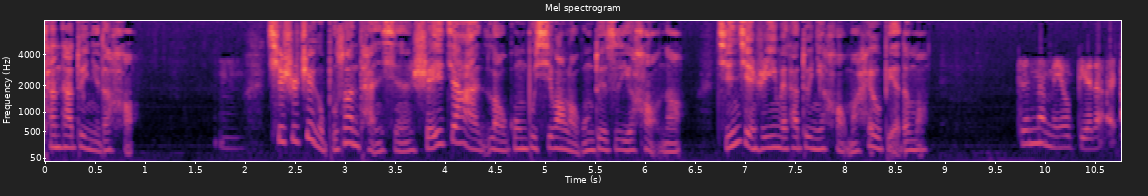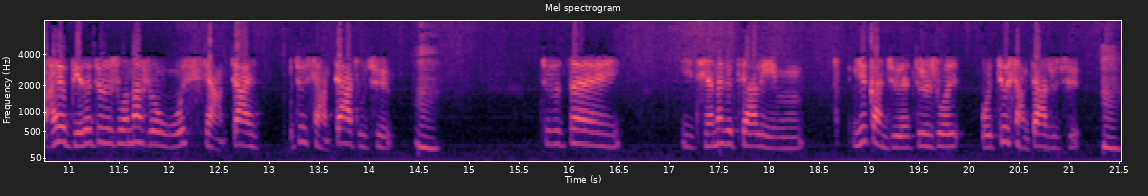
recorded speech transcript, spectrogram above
贪他对你的好，嗯，其实这个不算贪心。谁嫁老公不希望老公对自己好呢？仅仅是因为他对你好吗？还有别的吗？真的没有别的，还有别的，就是说那时候我想嫁，就想嫁出去。嗯，就是在以前那个家里，也感觉就是说，我就想嫁出去。嗯，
